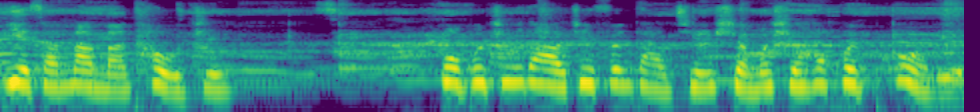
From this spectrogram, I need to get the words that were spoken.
也在慢慢透支。我不知道这份感情什么时候会破裂。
